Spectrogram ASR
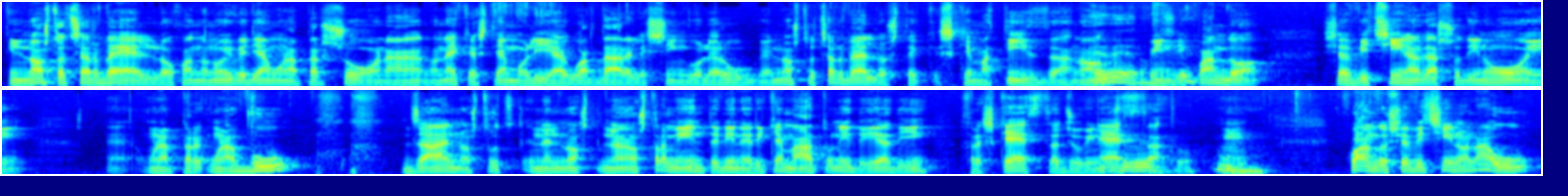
Il nostro cervello, quando noi vediamo una persona, non è che stiamo lì a guardare le singole rughe, il nostro cervello schematizza, no? Vero, Quindi sì. quando si avvicina verso di noi eh, una, una V, già nostro, nel nostro, nella nostra mente viene richiamata un'idea di freschezza, giovinezza. Mm. Quando si avvicina una U,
